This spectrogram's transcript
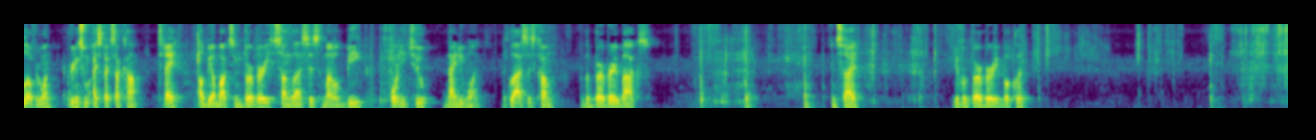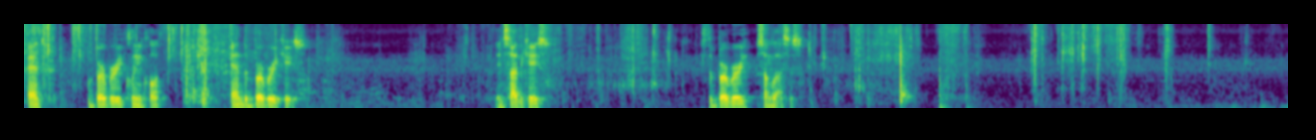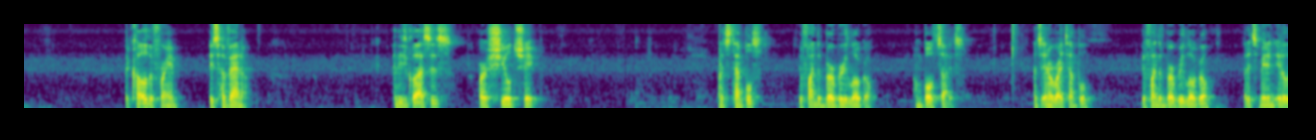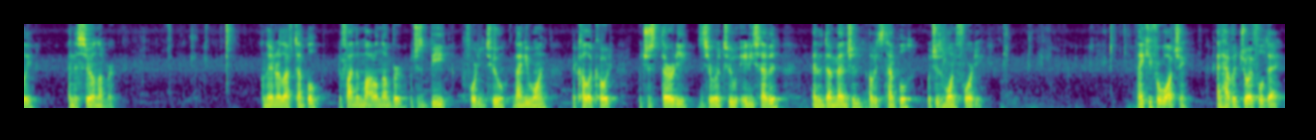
Hello everyone, greetings from Eyespecs.com. Today, I'll be unboxing Burberry sunglasses model B4291. The glasses come with a Burberry box. Inside, you have a Burberry booklet and a Burberry cleaning cloth and the Burberry case. Inside the case is the Burberry sunglasses. The color of the frame is Havana. And these glasses are a shield shape. On its temples, you'll find the Burberry logo on both sides. On its inner right temple, you'll find the Burberry logo that it's made in Italy and the serial number. On the inner left temple, you'll find the model number, which is B4291, the color code, which is 300287, and the dimension of its temple, which is 140. Thank you for watching, and have a joyful day.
